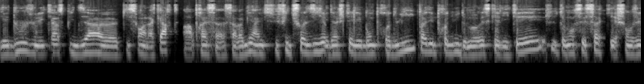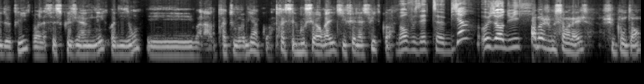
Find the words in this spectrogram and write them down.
les 12 ou les 15 pizzas qui sont à la carte, après, ça, ça va bien. Il suffit de choisir et d'acheter les bons produits, pas des produits de mauvaise qualité. Justement, c'est ça qui a changé depuis. Voilà, c'est ce que j'ai amené, quoi, disons. Et voilà, après, tout va bien. Après, c'est le bouche à oreille qui fait la suite. Quoi. Bon, vous êtes bien aujourd'hui Ah bah je me sens léger, je suis content.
